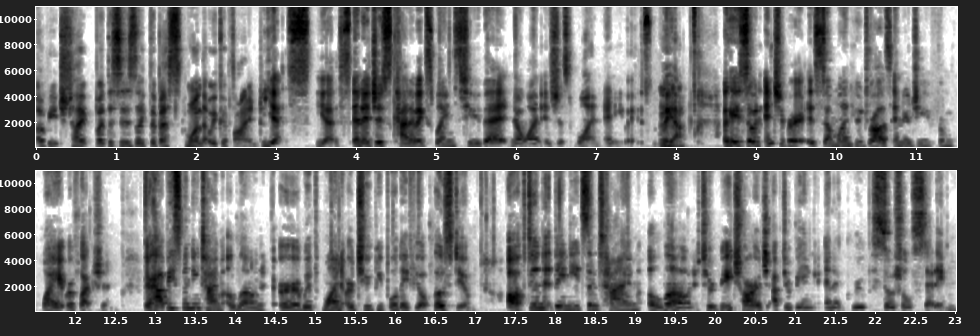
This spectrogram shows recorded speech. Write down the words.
of each type, but this is like the best one that we could find. Yes, yes. And it just kind of explains to you that no one is just one, anyways. But yeah. Okay, so an introvert is someone who draws energy from quiet reflection. They're happy spending time alone or with one or two people they feel close to. Often they need some time alone to recharge after being in a group social setting.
